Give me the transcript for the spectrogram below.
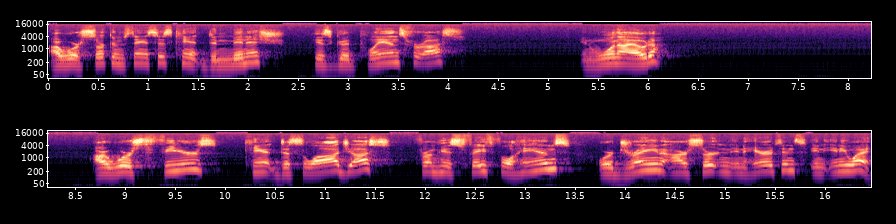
Our worst circumstances can't diminish His good plans for us in one iota. Our worst fears can't dislodge us from His faithful hands or drain our certain inheritance in any way.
